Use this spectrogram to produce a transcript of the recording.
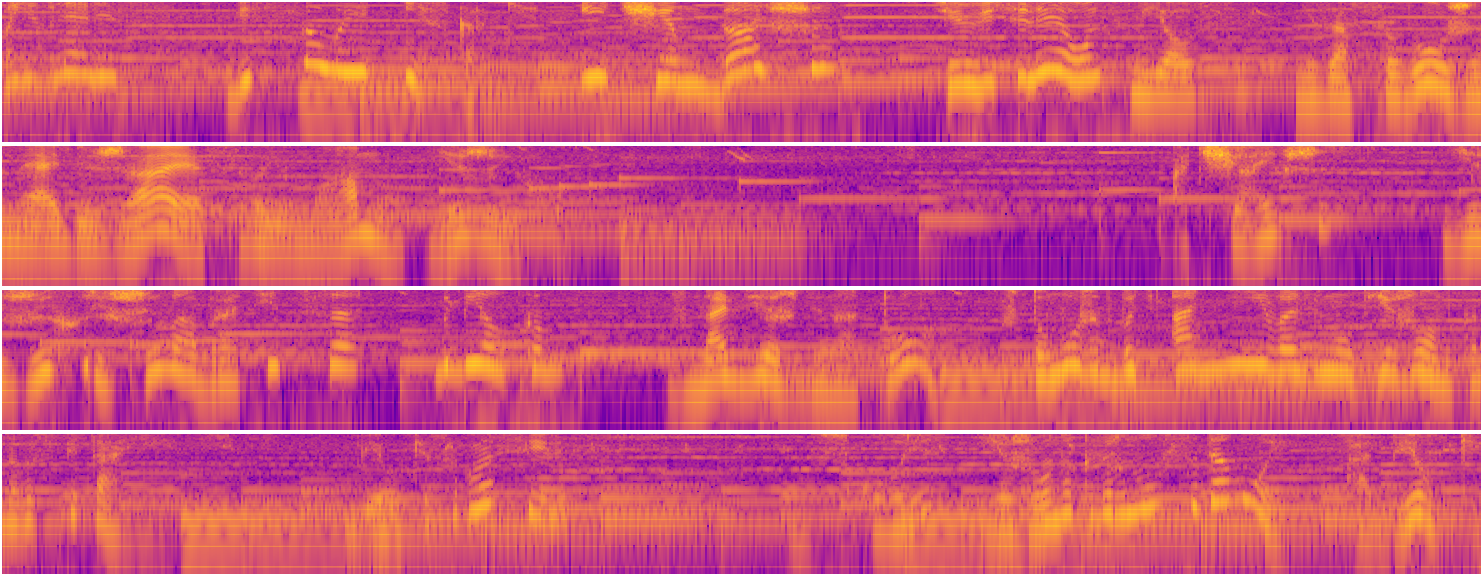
появлялись веселые искорки. И чем дальше, тем веселее он смеялся, незаслуженно обижая свою маму ежиху. Отчаявшись, ежиха решила обратиться к белкам в надежде на то, что, может быть, они возьмут ежонка на воспитание. Белки согласились. Но вскоре ежонок вернулся домой, а белки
